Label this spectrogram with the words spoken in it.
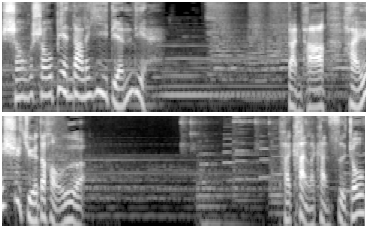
稍稍变大了一点点。但他还是觉得好饿。他看了看四周，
